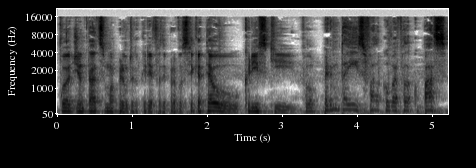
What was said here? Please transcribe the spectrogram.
Vou adiantar isso é uma pergunta que eu queria fazer pra você, que até o Chris que falou: pergunta isso, fala com vai falar com o Paz.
